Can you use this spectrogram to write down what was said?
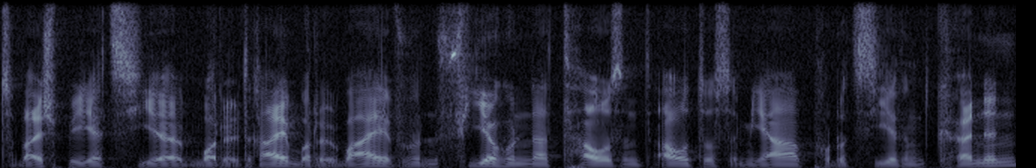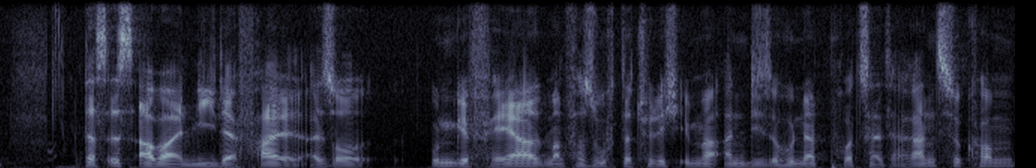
zum Beispiel jetzt hier Model 3, Model Y, würden 400.000 Autos im Jahr produzieren können. Das ist aber nie der Fall. Also ungefähr, man versucht natürlich immer an diese 100% heranzukommen,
